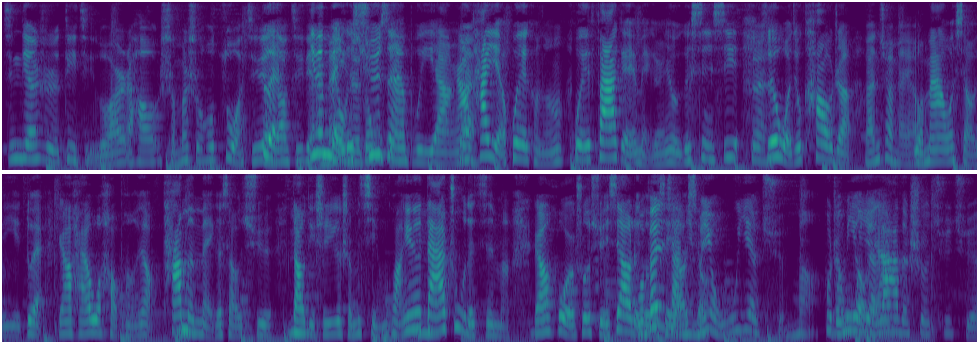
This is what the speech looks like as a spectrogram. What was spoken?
今天是第几轮，然后什么时候做，几点到几，点，因为每个区现在不一样，然后他也会可能会发给每个人有一个信息，对所以我就靠着完全没有。我妈、我小姨，对，然后还有我好朋友，他们每个小区到底是是一个什么情况，因为大家住的近嘛，然后或者说学校里我问一些要求你们。有物业群吗？或者物业拉的社区群？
